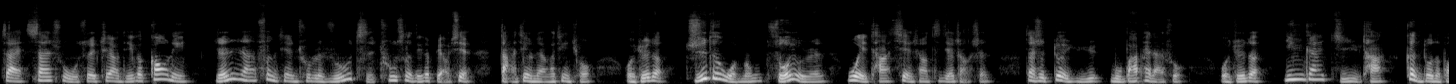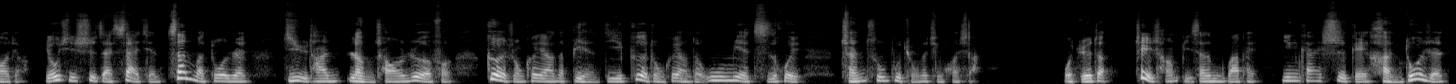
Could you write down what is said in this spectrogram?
在三十五岁这样的一个高龄，仍然奉献出了如此出色的一个表现，打进两个进球，我觉得值得我们所有人为他献上自己的掌声。但是对于姆巴佩来说，我觉得应该给予他更多的褒奖，尤其是在赛前这么多人给予他冷嘲热讽、各种各样的贬低、各种各样的污蔑词汇层出不穷的情况下，我觉得这场比赛的姆巴佩。应该是给很多人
